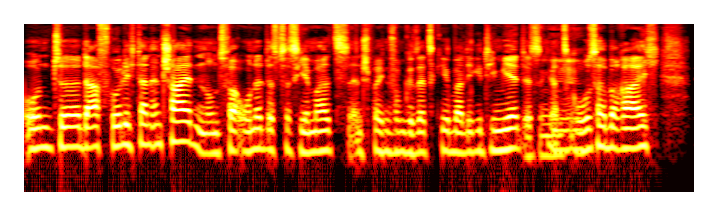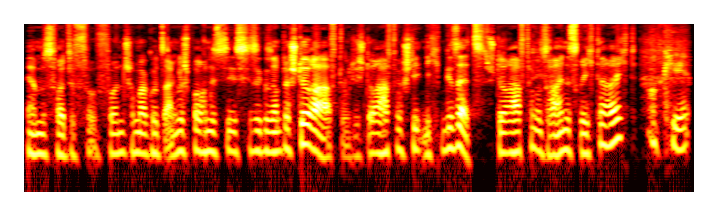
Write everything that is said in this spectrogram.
und äh, da fröhlich dann entscheiden. Und zwar ohne, dass das jemals entsprechend vom Gesetzgeber legitimiert ist. Ein ganz mhm. großer Bereich, wir haben es heute vorhin schon mal kurz angesprochen, ist, ist, diese gesamte Störerhaftung. Die Störerhaftung steht nicht im Gesetz. Störerhaftung ist reines Richterrecht. Okay.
